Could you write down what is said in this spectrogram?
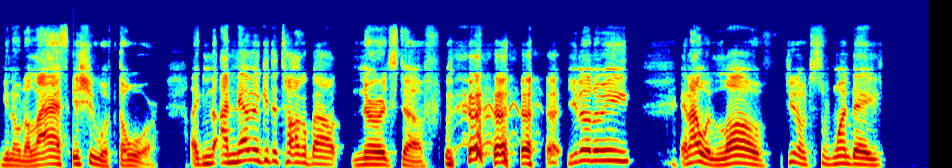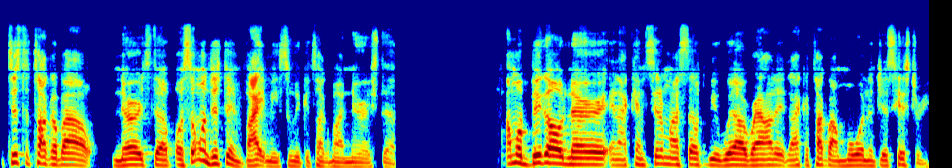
you know, the last issue of Thor? Like, I never get to talk about nerd stuff. you know what I mean? And I would love, you know, just one day just to talk about nerd stuff, or someone just invite me so we could talk about nerd stuff. I'm a big old nerd, and I consider myself to be well rounded, and I can talk about more than just history.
